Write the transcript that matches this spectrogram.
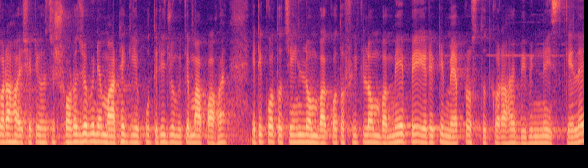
করা হয়, সেটি হচ্ছে সরজমিনে মাঠে গিয়ে প্রতিটি জমিকে মাপা হয়। এটি কত চেইন লম্বা, কত ফিট লম্বা, মেপে এর একটি ম্যাপ প্রস্তুত করা হয় বিভিন্ন স্কেলে।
